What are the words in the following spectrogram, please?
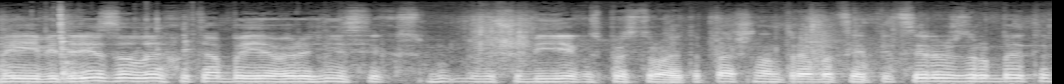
Ми її відрізали, хоча б є вирогідність, щоб її якось пристроїти. Перше нам треба цей підсилювач зробити.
